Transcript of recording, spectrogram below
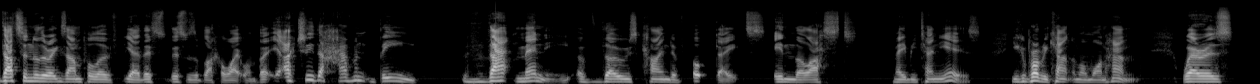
that's another example of yeah this this was a black or white one but actually there haven't been that many of those kind of updates in the last maybe 10 years. You could probably count them on one hand. Whereas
